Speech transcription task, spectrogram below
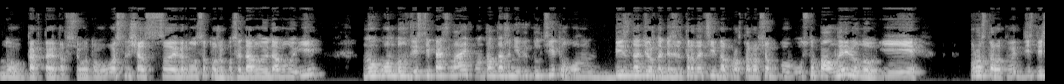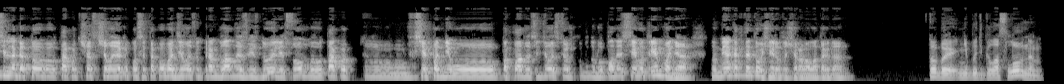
ну, как-то это все. Вот Остин сейчас э, вернулся тоже после WWE, ну, он был 205 Live, он там даже не выиграл титул, он безнадежно, безальтернативно просто во всем уступал Невиллу, и просто вот вы действительно готовы вот так вот сейчас человека после такого делать вот прям главной звездой, лицом, и вот так вот всех под него подкладывать и делать все, выполнять все его требования. Но меня как-то это очень разочаровало тогда. Чтобы не быть голословным,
